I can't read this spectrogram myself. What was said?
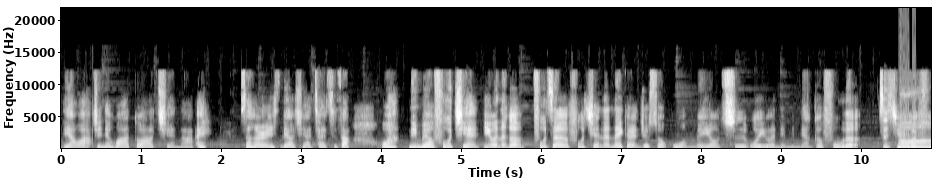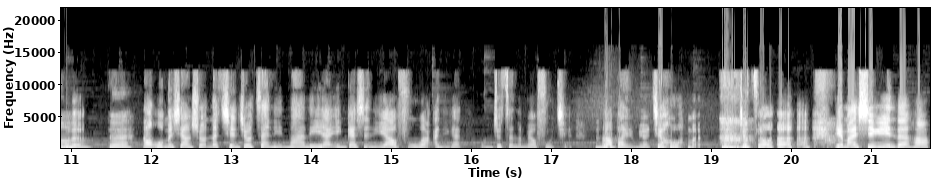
聊啊，今天花了多少钱啊？哎，三个人一聊起来才知道，哇，你没有付钱，因为那个负责付钱的那个人就说我没有吃，我以为你们两个付了，自己会付的。哦、对，那我们想说，那钱就在你那里呀、啊，应该是你要付啊。啊，你看，我们就真的没有付钱，嗯、老板也没有叫我们，我们就走了，也蛮幸运的哈。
